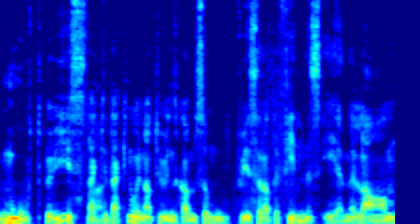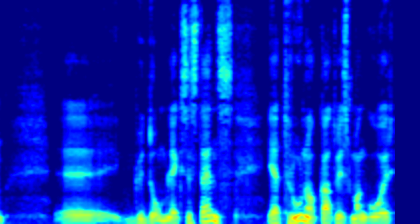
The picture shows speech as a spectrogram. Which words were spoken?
motbevis. Det er, ikke, det er ikke noe i naturvitenskapen som motviser at det finnes en eller annen eh, guddommelig eksistens. Jeg tror nok at hvis man går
